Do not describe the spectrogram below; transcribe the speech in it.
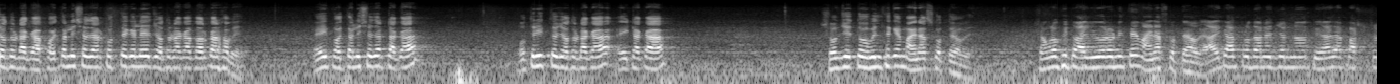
যত টাকা, পঁয়তাল্লিশ হাজার করতে গেলে যত টাকা দরকার হবে, এই পঁয়তাল্লিশ হাজার টাকা, অতিরিক্ত যত টাকা, এই টাকা সঞ্চিত তহবিল থেকে মাইনাস করতে হবে। সংরক্ষিত আয় বিবরণীতে মাইনাস করতে হবে। আয় কার্ড প্রদানের জন্য তিন হাজার পাঁচশো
